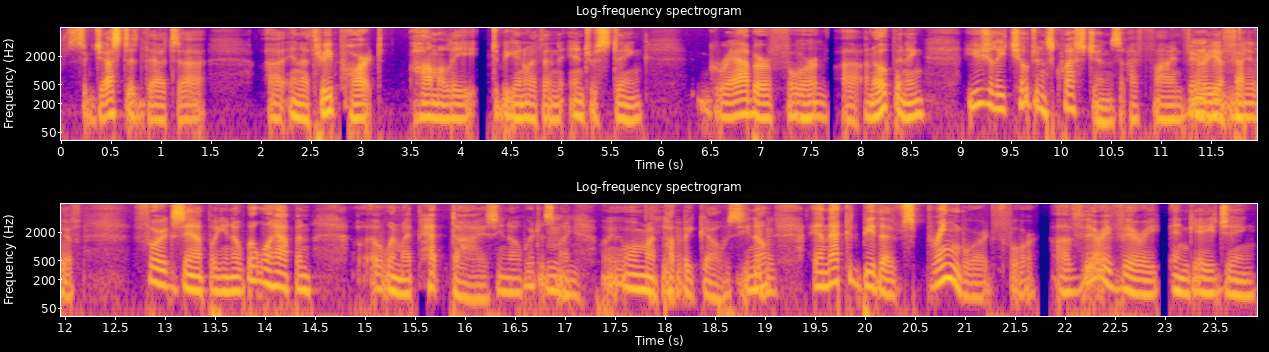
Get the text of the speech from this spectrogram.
suggested that uh, uh, in a three part homily to begin with, an interesting grabber for Mhm. uh, an opening, usually children's questions I find very Mhm, effective. For example, you know, what will happen uh, when my pet dies? You know, where does my Mm. where my puppy goes? You know, and that could be the springboard for a very very engaging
